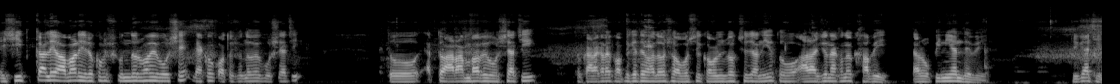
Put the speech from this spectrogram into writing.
এই শীতকালে আবার এরকম সুন্দরভাবে বসে, দেখো কত সুন্দরভাবে বসে আছি। তো এত আরামভাবে বসে আছি। তো কারা কারা কফি খেতে ভালোবাসো অবশ্যই কমেন্ট বক্সে জানিয়ে তো আর একজন এখনও খাবে। তার ওপিনিয়ন দেবে। ঠিক আছে?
